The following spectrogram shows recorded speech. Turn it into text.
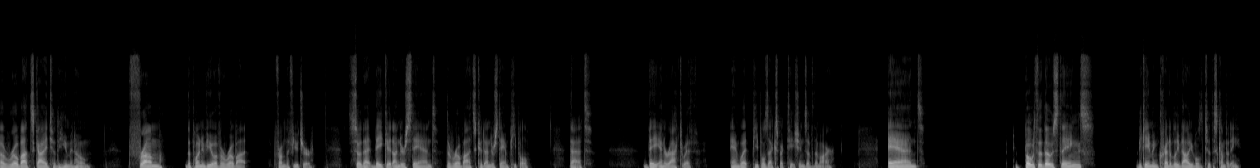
a robot's guide to the human home from the point of view of a robot from the future so that they could understand the robots could understand people that they interact with and what people's expectations of them are. And both of those things became incredibly valuable to this company.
